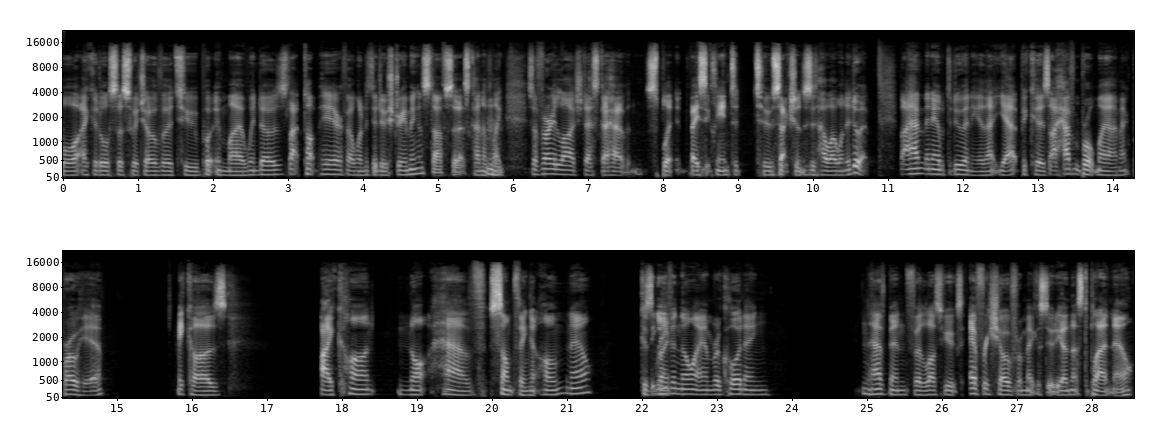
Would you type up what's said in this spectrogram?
or I could also switch over to put in my Windows laptop here if I wanted to do streaming and stuff. So that's kind of mm-hmm. like it's a very large desk I have and split basically into two sections is how I want to do it. But I haven't been able to do any of that yet because I haven't brought my iMac Pro here because I can't not have something at home now. Because right. even though I am recording and have been for the last few weeks every show from Mega Studio, and that's the plan now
